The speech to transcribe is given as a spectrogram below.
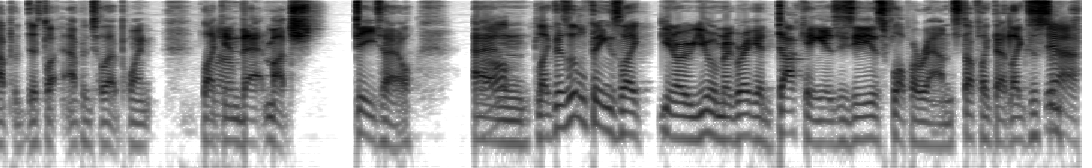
up, at this, like, up until that point, like in that much detail. Well- And like there's little things like, you know, Ewan McGregor ducking as his ears flop around, and stuff like that. Like there's some Yeah.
